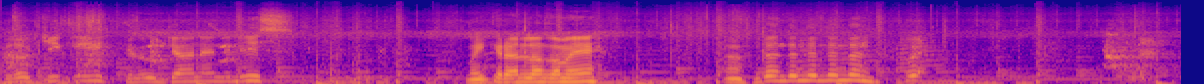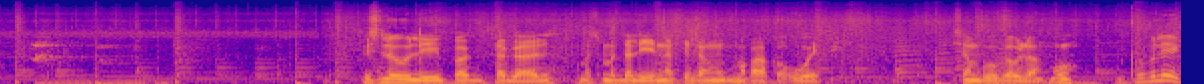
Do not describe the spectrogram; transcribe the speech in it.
Hello, Chiki. Hello, Jana and Elise. May kiraan lang kami. Ah, doon, doon, doon, doon, doon. Uwi. Slowly, pag tagal, mas madali na silang makakauwi. Isang bugaw lang. Oh, babalik.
